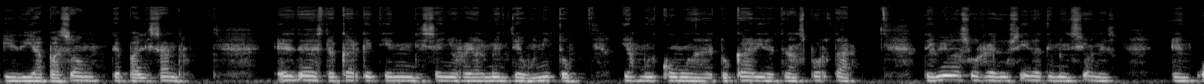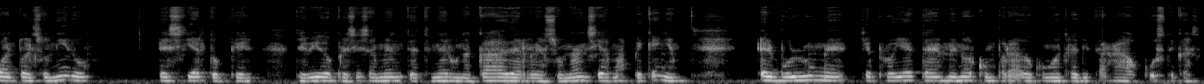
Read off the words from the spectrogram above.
y diapasón de palisandro. Es de destacar que tiene un diseño realmente bonito y es muy cómoda de tocar y de transportar. Debido a sus reducidas dimensiones en cuanto al sonido, es cierto que debido precisamente a tener una caja de resonancia más pequeña, el volumen que proyecta es menor comparado con otras guitarras acústicas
